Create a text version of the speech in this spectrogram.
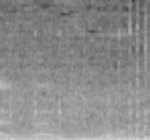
Hey, hey, hey.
